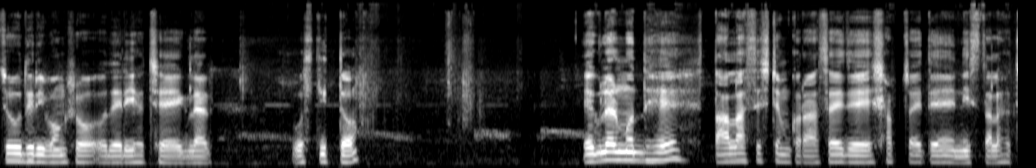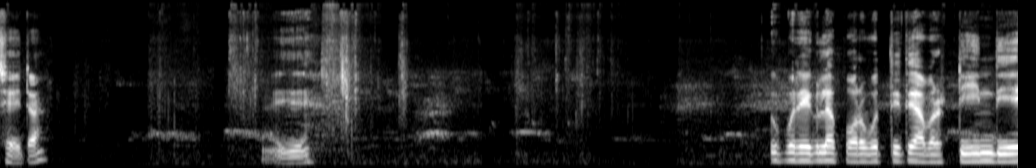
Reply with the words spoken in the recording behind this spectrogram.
চৌধুরী বংশ, ওদেরই হচ্ছে এগুলার অস্তিত্ব। এগুলোর মধ্যে তালা সিস্টেম করা আছে যে সবচাইতে নিচতলা হচ্ছে এটা। এই যে উপরে এগুলা পরবর্তীতে আবার টিন দিয়ে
